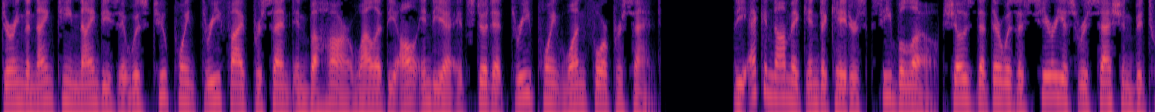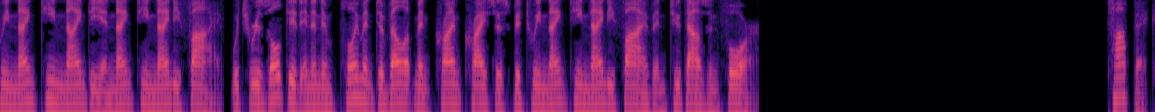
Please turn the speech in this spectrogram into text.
During the 1990s it was 2.35% in Bihar while at the All India it stood at 3.14%. The economic indicators see below shows that there was a serious recession between 1990 and 1995, which resulted in an employment development crime crisis between 1995 and 2004. Topic:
